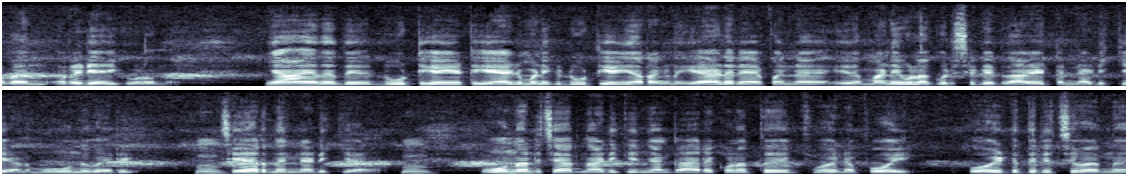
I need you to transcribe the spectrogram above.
അവൻ റെഡി ആയിക്കോളുന്നു. ഞാൻ ഇത് ഡ്യൂട്ടി കഴിഞ്ഞിട്ട് ഏഴ് മണിക്ക് ഡ്യൂട്ടി കഴിഞ്ഞ് ഇറങ്ങണം. ഏഴര പിന്നെ ഇത് മണിവിള കുരിശിട്ട് താഴെ തന്നെ അടിക്കുകയാണ്. മൂന്ന് പേര് ചേർന്ന് തന്നെ അടിക്കുകയാണ്. മൂന്നുപേർ ചേർന്ന് അടിക്കുക ഞാൻ കാരക്കുണത്ത് പിന്നെ പോയി. പോയിട്ട് തിരിച്ചു വന്ന്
